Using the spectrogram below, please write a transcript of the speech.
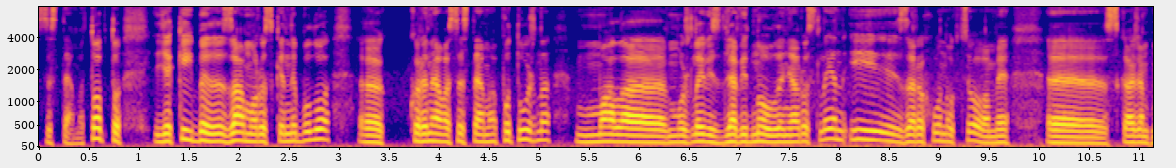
система. Тобто, який би заморозки не було, е, коренева система потужна, мала можливість для відновлення рослин, і за рахунок цього ми, е, скажімо,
